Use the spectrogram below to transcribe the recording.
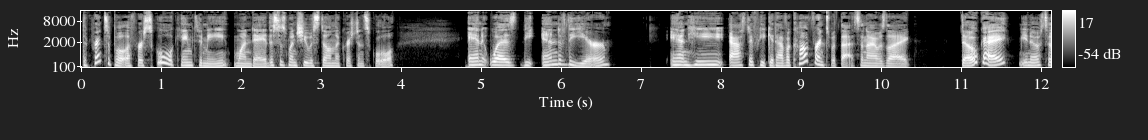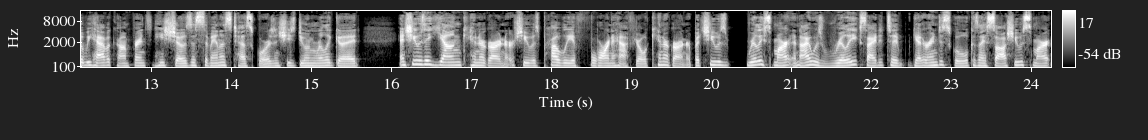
the principal of her school came to me one day. This is when she was still in the Christian school. And it was the end of the year. And he asked if he could have a conference with us. And I was like, okay, you know, so we have a conference and he shows us Savannah's test scores and she's doing really good. And she was a young kindergartner. She was probably a four and a half year old kindergartner, but she was really smart. And I was really excited to get her into school because I saw she was smart.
